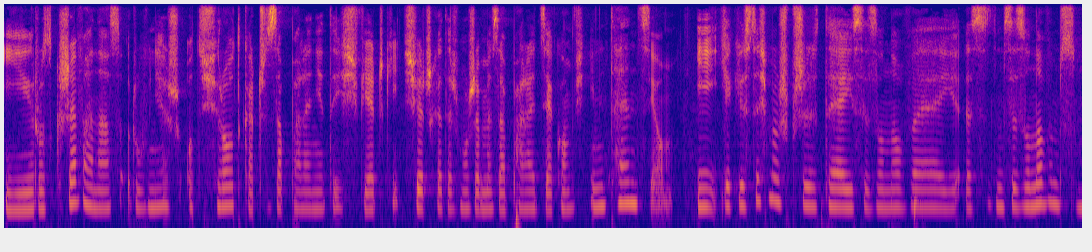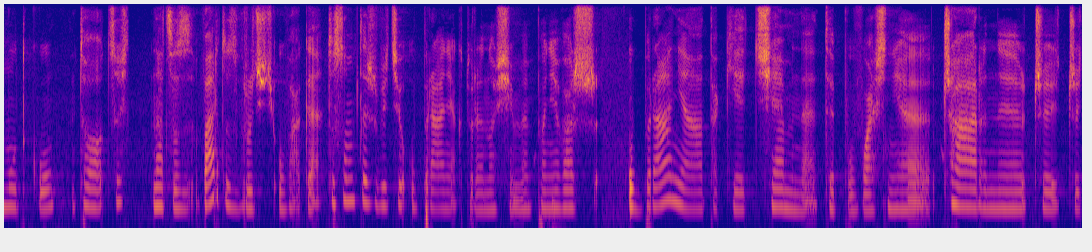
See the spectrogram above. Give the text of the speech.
i rozgrzewa nas również od środka, czy zapalenie tej świeczki. Świeczkę też możemy zapalać z jakąś intencją. I jak jesteśmy już przy tej sezonowej, tym sezonowym smutku, to coś, na co warto zwrócić uwagę, to są też, wiecie, ubrania, które nosimy, ponieważ ubrania takie ciemne, typu właśnie czarny, czy, czy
